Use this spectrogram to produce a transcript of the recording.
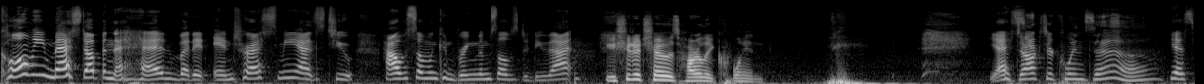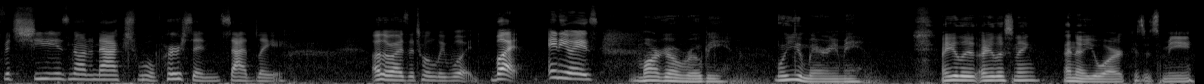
call me messed up in the head, but it interests me as to how someone can bring themselves to do that. You should have chose Harley Quinn. Yes. Dr. Quinzel. yes, but she is not an actual person, sadly. Otherwise, I totally would. But, anyways, Margot Robbie. Will you marry me? Are you li- are you listening? I know you are cuz it's me.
